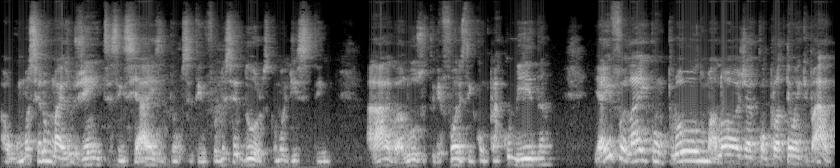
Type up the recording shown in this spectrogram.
Algumas serão mais urgentes, essenciais, então você tem fornecedores, como eu disse, tem a água, a luz, o telefone, você tem que comprar comida. E aí foi lá e comprou numa loja, comprou até um equipamento.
